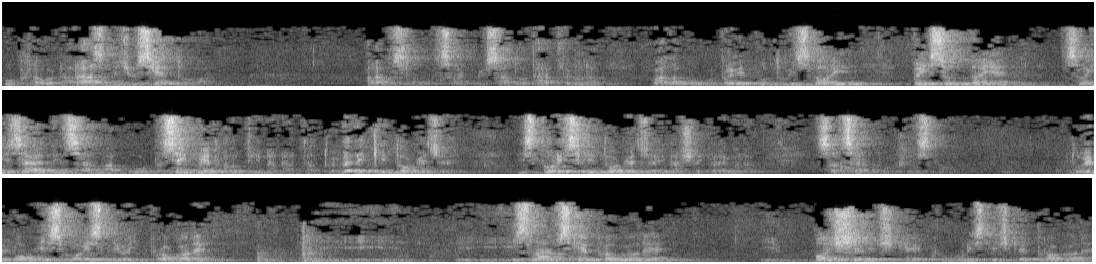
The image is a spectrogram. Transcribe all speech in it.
upravo na razmeđu svjetova pravoslavnu crkvu i sad odatle ona, hvala Bogu, prvi put u istoriji prisutna je svojim zajednicama u, na svih pet kontinenta. To je veliki događaj, istorijski događaj našeg vremena sa crkvom Hristom. Tu je Bog iskoristio i progone, i, i, i islamske progone, i bolševičke, komunističke progone,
